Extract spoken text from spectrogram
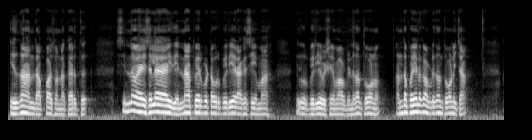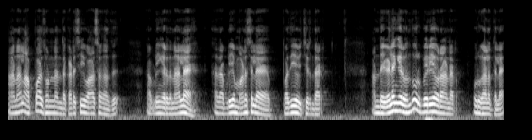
இதுதான் அந்த அப்பா சொன்ன கருத்து. சின்ன வயசில் இது என்ன பேர்பட்ட ஒரு பெரிய ரகசியமா? இது ஒரு பெரிய விஷயமா அப்படின்னு தான் தோணும். அந்த பையனுக்கும் அப்படி தான் தோணிச்சான். ஆனாலும் அப்பா சொன்ன அந்த கடைசி வாசகம் அது. அப்படிங்கிறதுனால அதை அப்படியே மனசில் பதிய வச்சுருந்தார். அந்த இளைஞர் வந்து ஒரு பெரியவரானார் ஒரு காலத்தில்.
